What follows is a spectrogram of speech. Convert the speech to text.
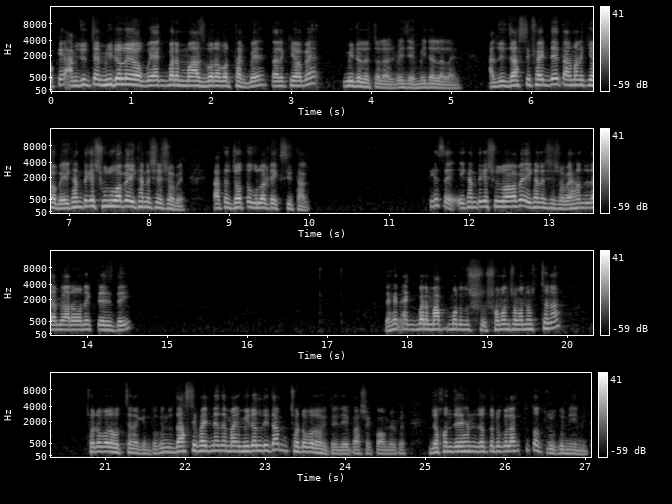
ওকে আমি যদি চাই মিডলে হবে, একবারে মাঝ বরাবর থাকবে, তাহলে কি হবে? মিডলে চলে আসবে, এই যে মিডল লাইন আর যদি জাস্টিফাইড দেয়, তার মানে কি হবে? এখান থেকে শুরু হবে, এখানে শেষ হবে। তাতে যতগুলো টেক্সি থাক। ঠিক আছে? এখান থেকে শুরু হবে, এখানে শেষ হবে। এখন যদি আমি আরও অনেক টেক্সট দেই দেখেন একবার মাপ মতো সমান সমান হচ্ছে না, ছোট বড় হচ্ছে না কিন্তু। কিন্তু জাস্টিফাইড না যে মিডল দিতাম, ছোট বড় হইতে যায় পাশে কম যখন যেখানে যতটুকু লাগতো ততটুকু নিয়ে নিত।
